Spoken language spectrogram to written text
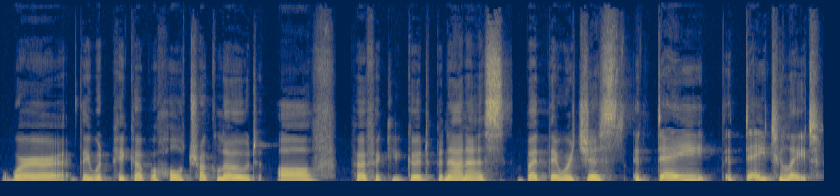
where they would pick up a whole truckload of perfectly good bananas, but they were just a day a day too late.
